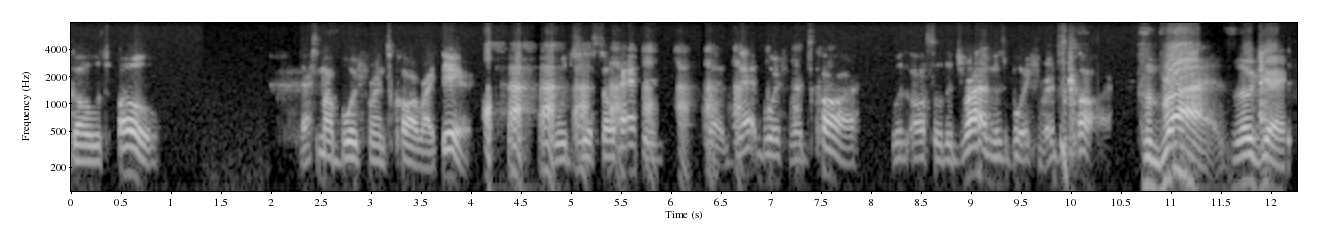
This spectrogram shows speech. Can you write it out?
goes, "Oh, that's my boyfriend's car right there." Well, just so happened that that boyfriend's car was also the driver's boyfriend's car. Surprise. Okay.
